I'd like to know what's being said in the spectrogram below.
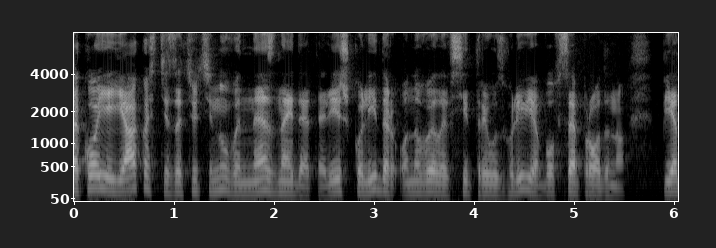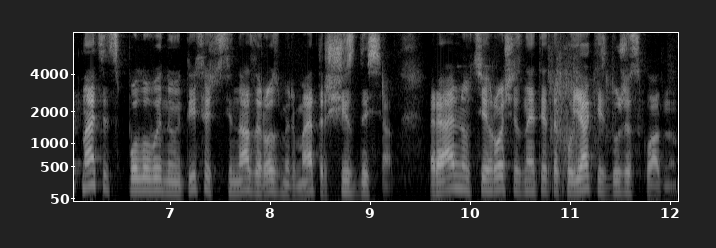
Такої якості за цю ціну ви не знайдете. Ліжко лідер оновили всі три узголів'я, бо все продано. 15,5 тисяч ціна за розмір метр 60. Реально в ці гроші знайти таку якість дуже складно.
